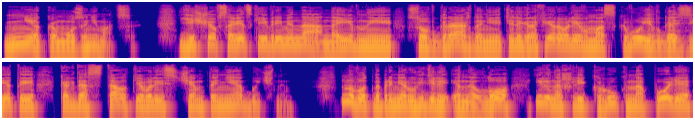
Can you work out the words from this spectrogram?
Некому заниматься. Еще в советские времена наивные совграждане телеграфировали в Москву и в газеты, когда сталкивались с чем-то необычным. Ну вот, например, увидели НЛО или нашли круг на поле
